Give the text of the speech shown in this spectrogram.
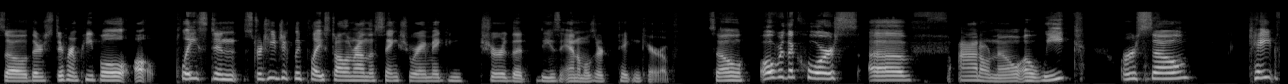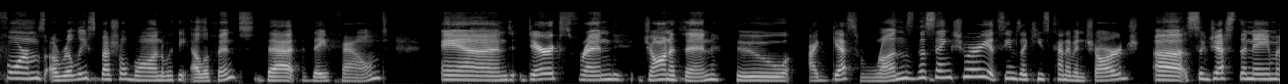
So there's different people placed in strategically placed all around the sanctuary, making sure that these animals are taken care of. So over the course of, I don't know, a week or so, Kate forms a really special bond with the elephant that they found. And Derek's friend, Jonathan, who I guess runs the sanctuary, it seems like he's kind of in charge, uh, suggests the name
